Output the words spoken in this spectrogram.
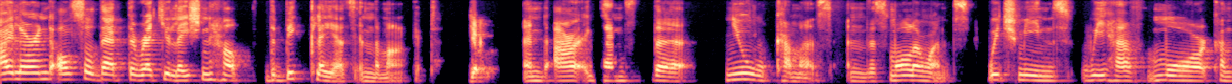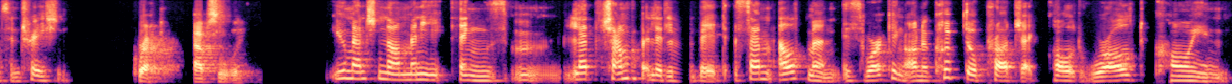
I learned also that the regulation helped the big players in the market. Yep. And are against the newcomers and the smaller ones, which means we have more concentration. Correct. Absolutely. You mentioned now many things. Mm, let's jump a little bit. Sam Altman is working on a crypto project called WorldCoin.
